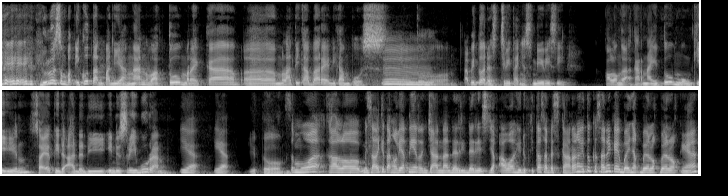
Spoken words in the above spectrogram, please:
Dulu sempat ikutan Padiangan waktu mereka eh, melatih kabarnya di kampus Hmm. gitu. Tapi itu ada ceritanya sendiri sih. Kalau nggak karena itu mungkin saya tidak ada di industri hiburan Iya, iya. Gitu. Semua kalau misalnya kita ngelihat nih rencana dari dari sejak awal hidup kita sampai sekarang itu kesannya kayak banyak belok-beloknya.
